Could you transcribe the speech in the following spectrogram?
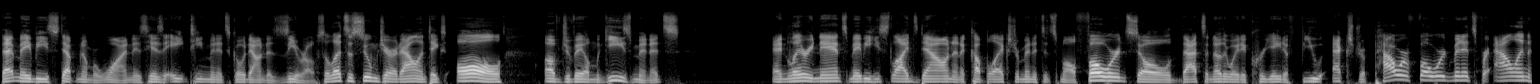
That may be step number one, is his 18 minutes go down to zero. So let's assume Jarrett Allen takes all of JaVale McGee's minutes. And Larry Nance, maybe he slides down and a couple extra minutes at small forward. So that's another way to create a few extra power forward minutes for Allen.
